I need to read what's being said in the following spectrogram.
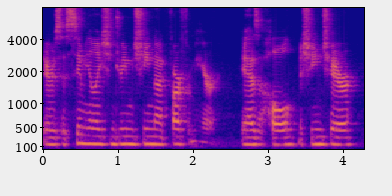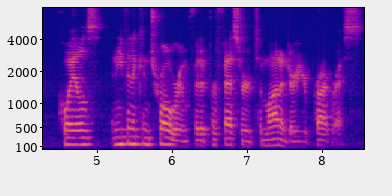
There is a simulation dream machine not far from here. It has a hull, machine chair, coils, and even a control room for the professor to monitor your progress.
